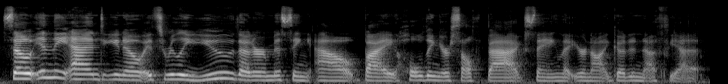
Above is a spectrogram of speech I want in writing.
So in the end, you know, it's really you that are missing out by holding yourself back, saying that you're not good enough yet.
